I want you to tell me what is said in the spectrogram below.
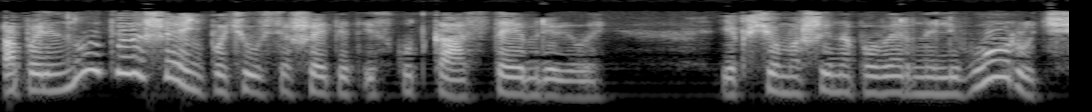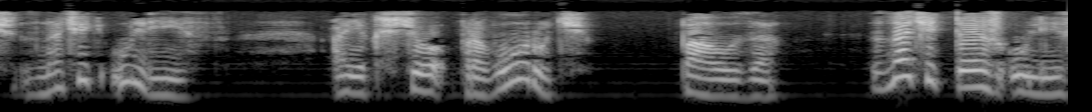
А пильнуйте лишень, почувся шепіт із кутка з темрявою. Якщо машина поверне ліворуч, значить у ліс, а якщо праворуч пауза, значить, теж у ліс,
